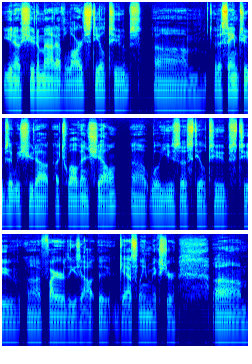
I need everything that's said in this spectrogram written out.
you know, shoot them out of large steel tubes Um, the same tubes that we shoot out a 12 inch shell, uh, we'll use those steel tubes to uh, fire these out, the gasoline mixture. Um,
